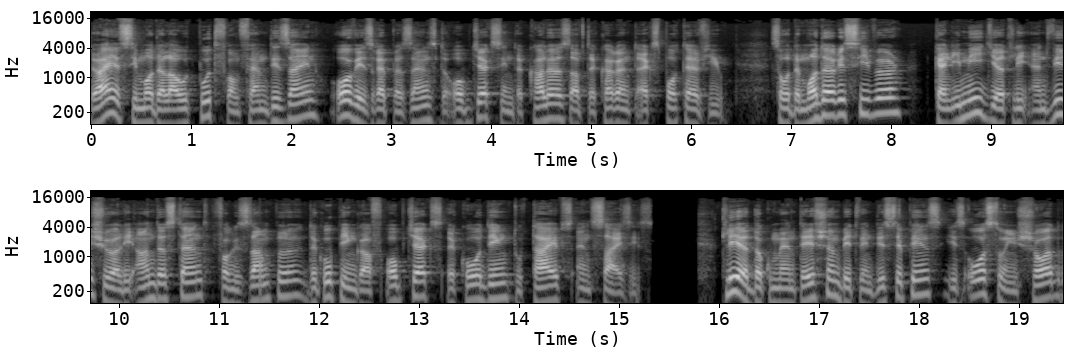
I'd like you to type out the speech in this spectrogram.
The IFC model output from FEM design always represents the objects in the colors of the current exporter view. So the model receiver can immediately and visually understand, for example, the grouping of objects according to types and sizes. Clear documentation between disciplines is also ensured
